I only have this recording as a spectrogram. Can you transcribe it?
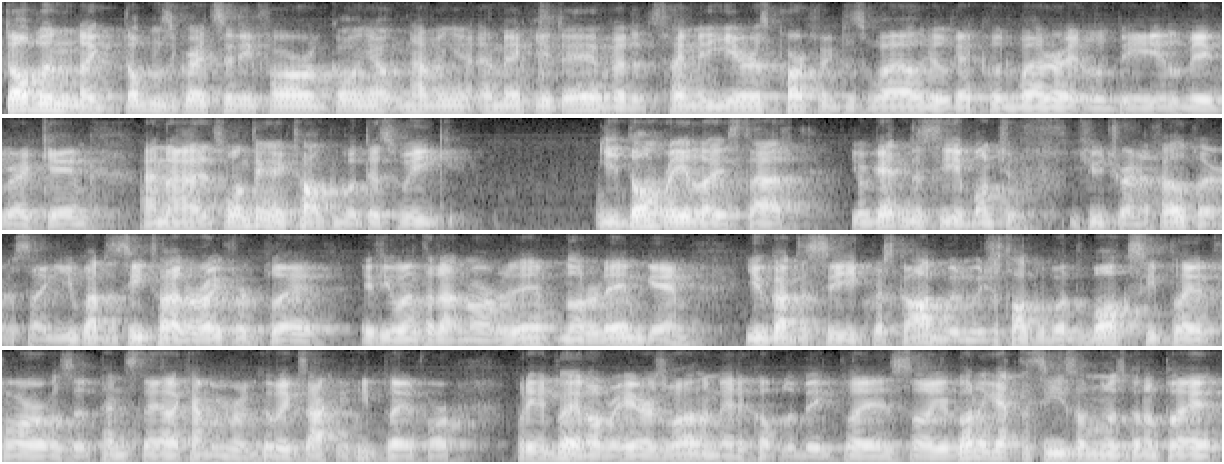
Dublin, like Dublin's a great city for going out and having a, and a day it. The time of the year is perfect as well. You'll get good weather. It'll be it'll be a great game. And uh, it's one thing I talked about this week. You don't realize that you're getting to see a bunch of future NFL players. Like you got to see Tyler Eifert play if you went to that Notre Dame, Notre Dame game. You got to see Chris Godwin. We just talked about the Bucks. He played for was it Penn State? I can't remember who exactly he played for, but he played over here as well and made a couple of big plays. So you're going to get to see someone who's going to play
